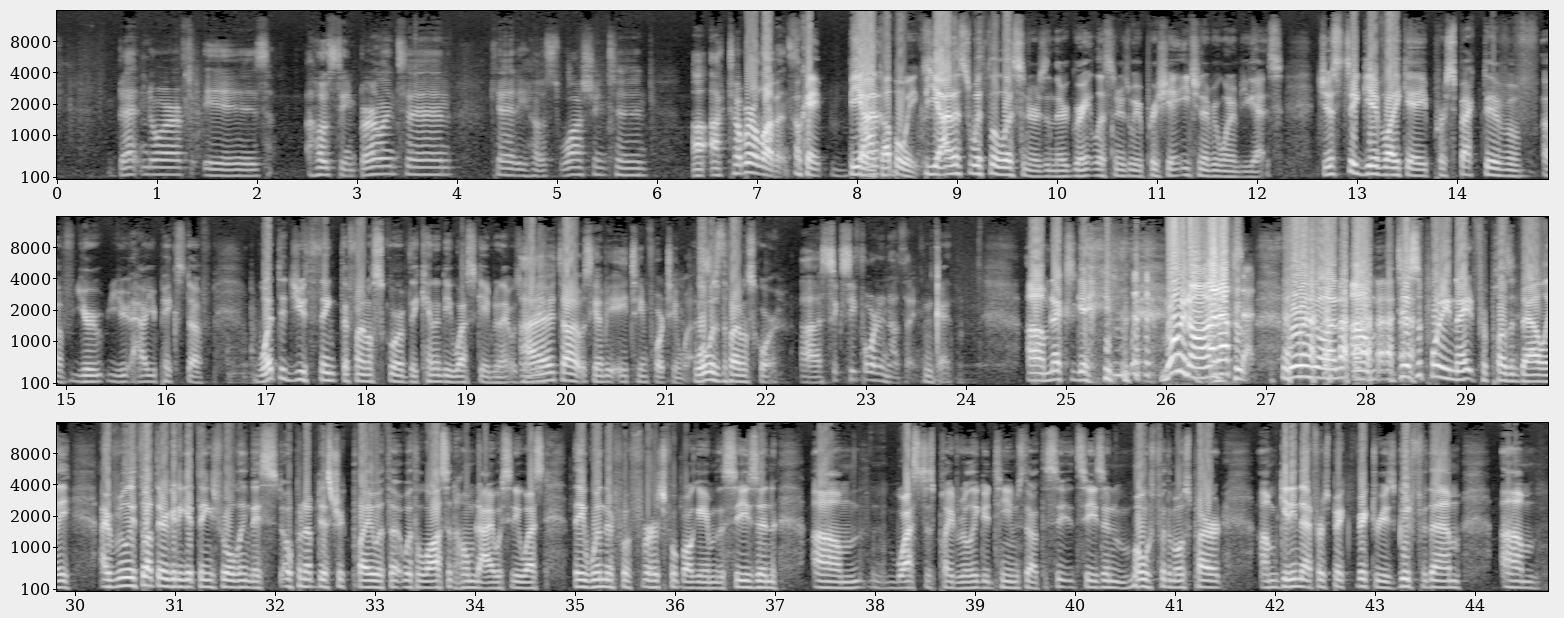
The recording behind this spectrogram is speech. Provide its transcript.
Bettendorf is hosting Burlington. Kennedy hosts Washington. Uh, October 11th. Okay. Be So a couple weeks. Be honest with the listeners, and they're great listeners. We appreciate each and every one of you guys. Just to give like a perspective of of your, your how you pick stuff. What did you think the final score of the Kennedy West game tonight was? I be? thought it was going to be 18-14 West. What was the final score? Uh, 64 to nothing? Okay. Um, next game. Moving on. Enough said. Moving on. Um, disappointing night for Pleasant Valley. I really thought they were going to get things rolling. They s- open up district play with a, with a loss at home to Iowa City West. They win their f- first football game of the season. Um, West has played really good teams throughout the se- season, most for the most part. Um, getting that first vic- victory is good for them. Um,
